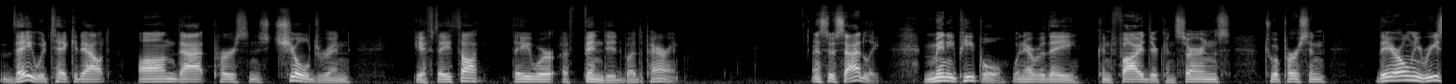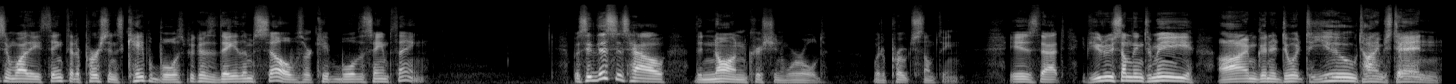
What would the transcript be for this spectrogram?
they would take it out on that person's children if they thought they were offended by the parent. And so sadly, many people, whenever they confide their concerns to a person, their only reason why they think that a person is capable is because they themselves are capable of the same thing. But see, this is how the non Christian world would approach something is that if you do something to me, I'm going to do it to you times 10.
